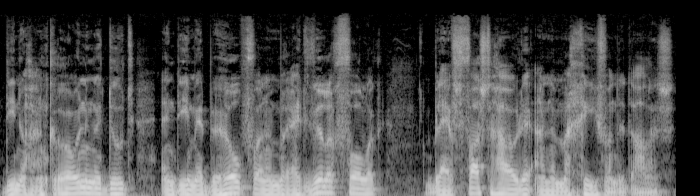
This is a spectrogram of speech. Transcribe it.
die nog aan kroningen doet en die met behulp van een bereidwillig volk blijft vasthouden aan de magie van dit alles.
